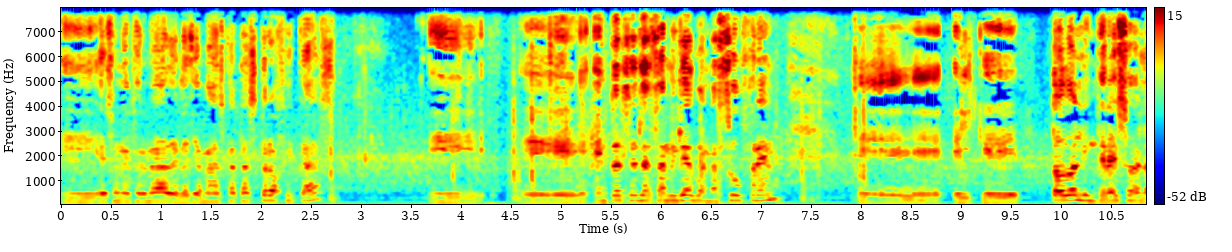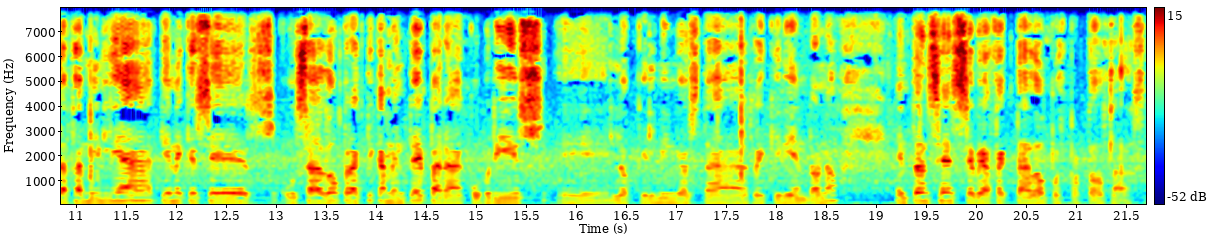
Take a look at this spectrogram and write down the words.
y es una enfermedad de las llamadas catastróficas, y eh, entonces las familias, bueno, sufren eh, el que todo el ingreso de la familia tiene que ser usado prácticamente para cubrir eh, lo que el niño está requiriendo, ¿no? Entonces se ve afectado pues por todos lados.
